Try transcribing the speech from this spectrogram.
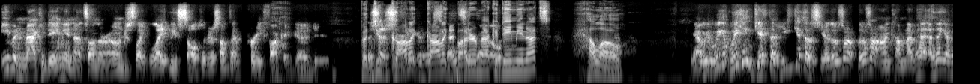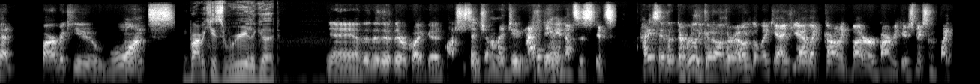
even macadamia nuts on their own, just like lightly salted or something, are pretty fucking good, dude. But dude, garlic garlic butter though. macadamia nuts. Hello. Yeah, we, we, we can get that. You can get those here. Those are those are uncommon. I've had. I think I've had barbecue once. Barbecue is really good. Yeah, yeah, yeah. They, they, they were quite good. Well, just in general, dude, macadamia nuts is it's how do you say that? They're really good on their own, but like, yeah, if you add like garlic butter or barbecue, it just makes them like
